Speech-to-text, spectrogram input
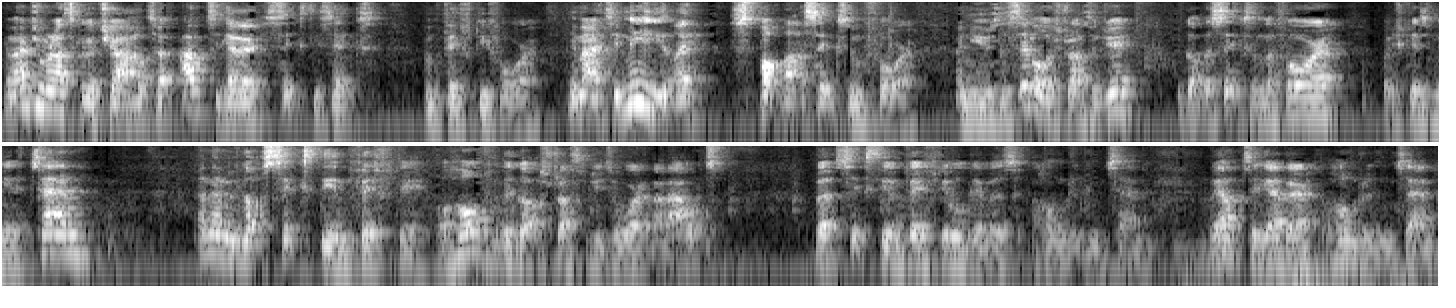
Imagine we're asking a child to add together 66 and 54. You might immediately spot that 6 and 4 and use a similar strategy. We've got the 6 and the 4, which gives me a 10, and then we've got 60 and 50. Well, hopefully they've got a strategy to work that out, but 60 and 50 will give us 110. We add together 110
